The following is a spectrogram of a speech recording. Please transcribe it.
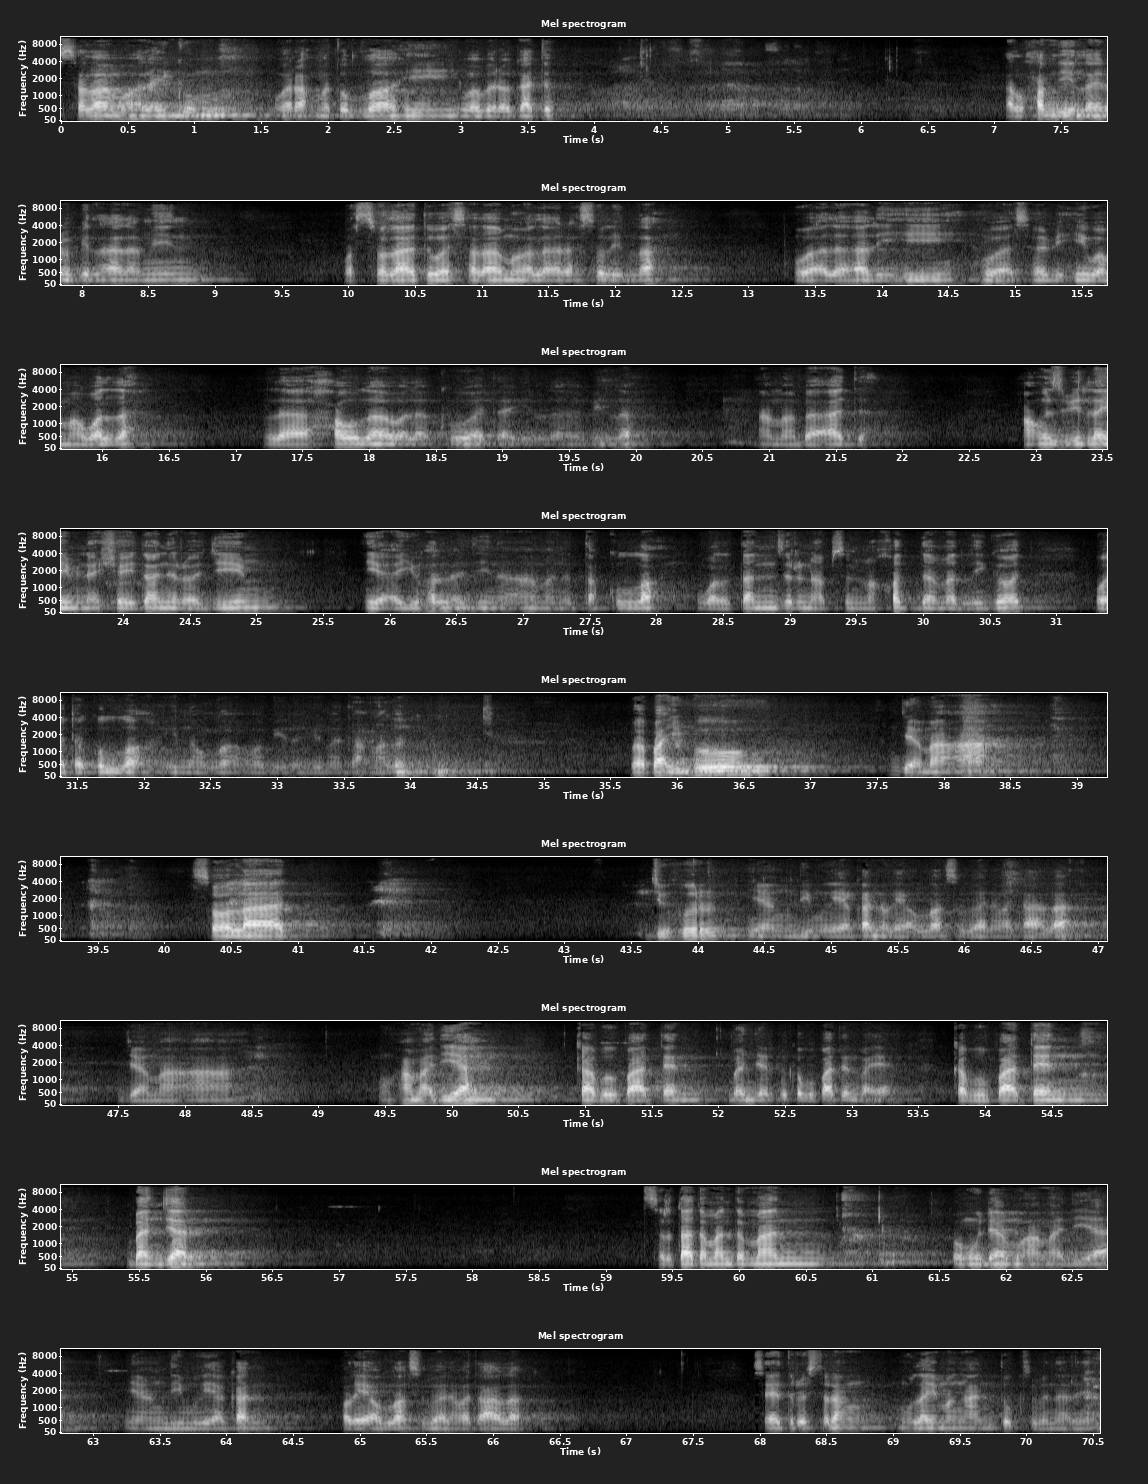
Assalamualaikum warahmatullahi wabarakatuh. Alhamdulillahirabbil alamin. Wassalatu wassalamu ala Rasulillah wa ala alihi wa ashabihi wa mawallah. La haula wa quwata illa billah. Amma ba'd. A'udzu billahi minasyaitonir rajim. Ya ayyuhalladzina amanu taqullaha wal tanzir nafsun ma khaddamat ligad wa taqullah innallaha khabirun bima ta'malun. Bapak Ibu jamaah salat juhur yang dimuliakan oleh Allah Subhanahu wa taala, jamaah Muhammadiyah Kabupaten Banjar itu kabupaten Pak ya? Kabupaten Banjar serta teman-teman pemuda Muhammadiyah yang dimuliakan oleh Allah Subhanahu wa taala. Saya terus terang mulai mengantuk sebenarnya.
